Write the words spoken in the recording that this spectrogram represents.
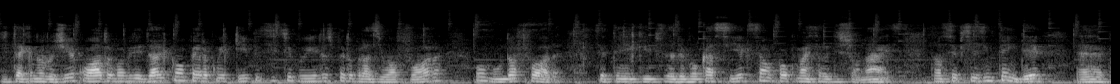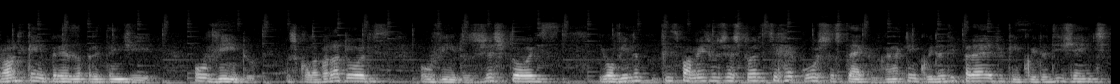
de tecnologia com alta mobilidade que operam com equipes distribuídas pelo Brasil afora ou mundo afora. Você tem equipes da advocacia que são um pouco mais tradicionais. Então você precisa entender é, para onde que a empresa pretende ir, ouvindo os colaboradores, ouvindo os gestores e ouvindo principalmente os gestores de recursos técnicos, né? quem cuida de prédio, quem cuida de gente,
